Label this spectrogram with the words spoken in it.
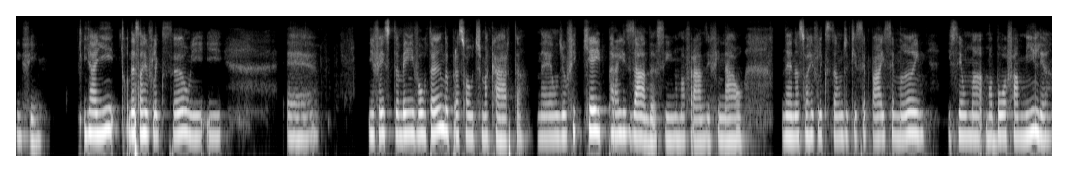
Enfim. E aí, toda essa reflexão e, e é, me fez também ir voltando para sua última carta, né, onde eu fiquei paralisada assim numa frase final, né, na sua reflexão de que ser pai, ser mãe e ser uma, uma boa família,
